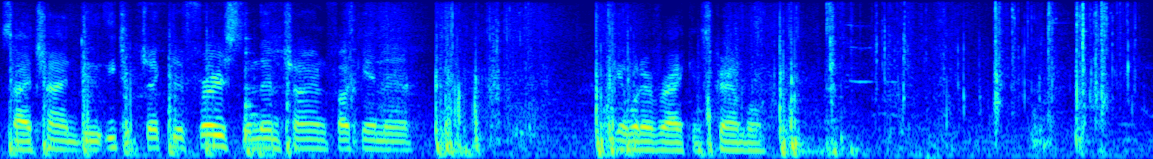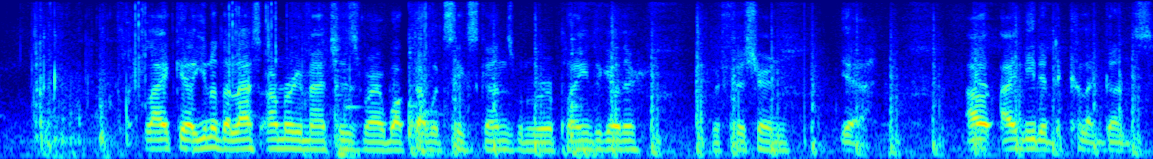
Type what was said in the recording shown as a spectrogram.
So I try and do each objective first, and then try and fucking uh, get whatever I can scramble. Like uh, you know the last armory matches where I walked out with six guns when we were playing together with Fisher and yeah, I I needed to collect guns.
